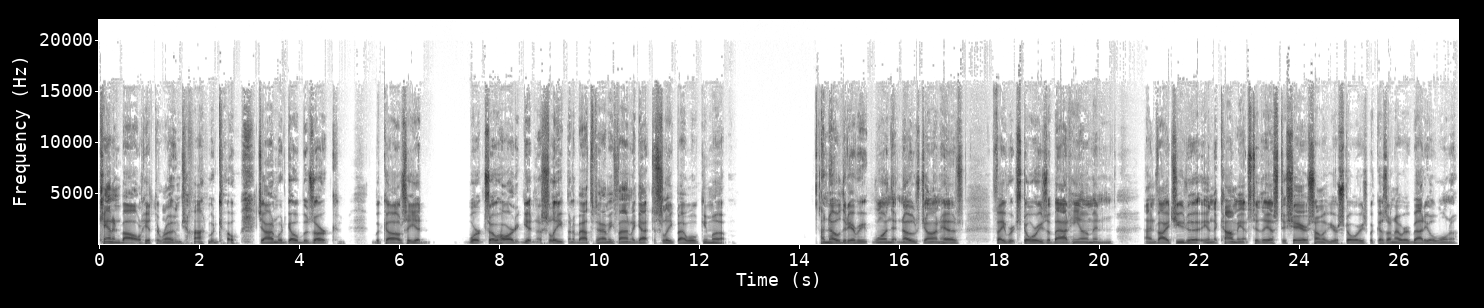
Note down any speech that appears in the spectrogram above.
cannonball hit the room. John would go, John would go berserk because he had worked so hard at getting asleep. And about the time he finally got to sleep, I woke him up. I know that everyone that knows John has favorite stories about him and I invite you to in the comments to this to share some of your stories because I know everybody will want to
